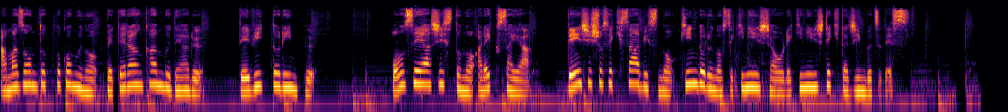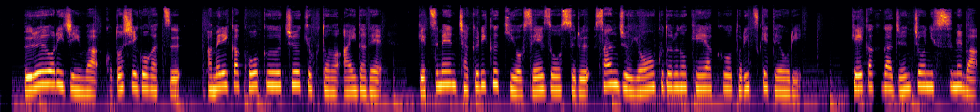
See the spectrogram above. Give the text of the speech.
Amazon.com のベテラン幹部であるデビッド・リンプ、音声アシストのアレクサや電子書籍サービスの Kindle の責任者を歴任してきた人物です。ブルーオリジンは今年5月、アメリカ航空宇宙局との間で月面着陸機を製造する34億ドルの契約を取り付けており、計画が順調に進めば、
